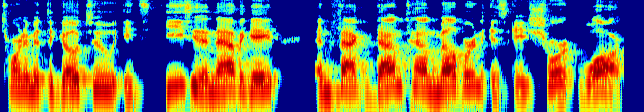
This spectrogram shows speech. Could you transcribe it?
tournament to go to. It's easy to navigate. In fact, downtown Melbourne is a short walk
